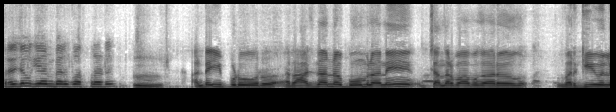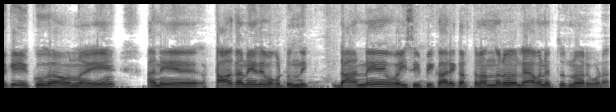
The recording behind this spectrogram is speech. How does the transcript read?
ప్రజలకు ఏం పనికి వస్తున్నాడు? ఉమ్. అంటే ఇప్పుడు రాజధానిలో భూములని చంద్రబాబు గారు వర్గీయులకే ఎక్కువగా ఉన్నాయి అనే టాక్ అనేది ఒకటి ఉంది. దాన్నే వైసీపీ కార్యకర్తలందరూ లేవనెత్తుతున్నారు కూడా.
